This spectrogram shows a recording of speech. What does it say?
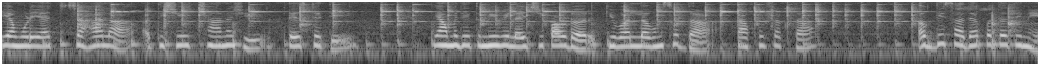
यामुळे या चहाला अतिशय छान अशी टेस्ट येते. यामध्ये तुम्ही विलायची पावडर किंवा लवंगसुद्धा टाकू शकता. अगदी साध्या पद्धतीने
